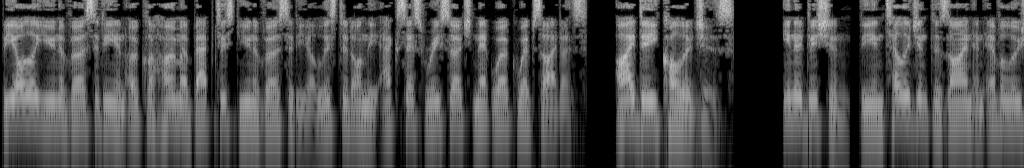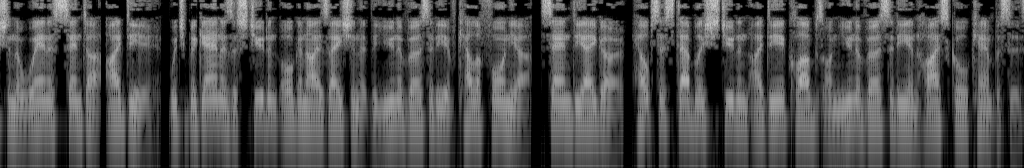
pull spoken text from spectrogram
Biola University and Oklahoma Baptist University are listed on the Access Research Network website as ID colleges. In addition, the Intelligent Design and Evolution Awareness Center IDEA, which began as a student organization at the University of California, San Diego, helps establish student IDEA clubs on university and high school campuses.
